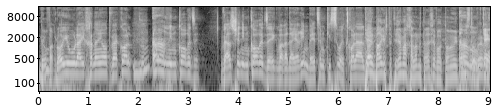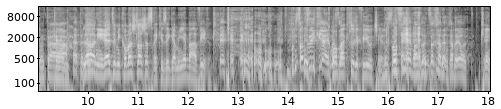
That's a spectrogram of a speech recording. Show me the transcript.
נו. וכבר לא יהיו אולי חניות והכל, נמכור את זה. ואז שנמכור את זה, כבר הדיירים בעצם כיסו את כל ההלוואה. כן, ברגע שאתה תראה מהחלון את הרכב האוטונומי פה מסתובב, כן, אז אתה... כן. אתה- לא, אני אראה את זה מקומה 13, כי זה גם יהיה באוויר. בסוף זה יקרה. כמו Back to the future. בסוף יהיה, ואז לא צריך חנ- חניות. כן.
